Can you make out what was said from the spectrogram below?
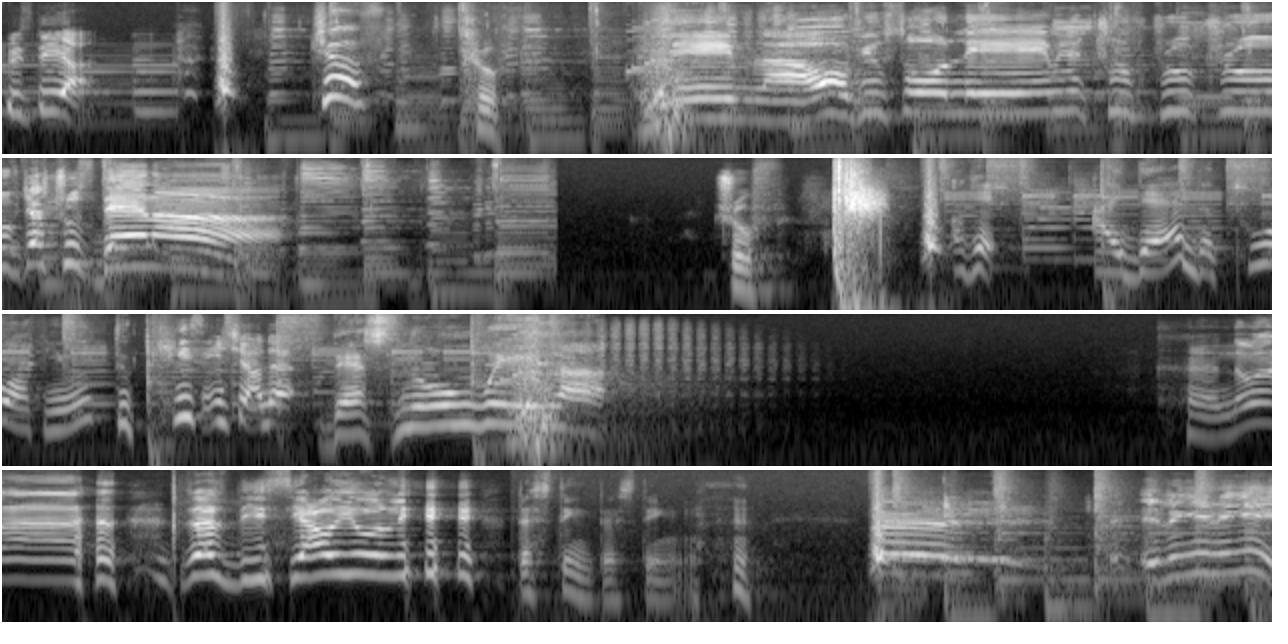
Christy ah? Truth. Truth. Lame lah, all of you so lame. Just truth, truth, truth. Just choose there lah. Truth. Okay, I dare the two of you to kiss each other. There's no way lah. no lah, just di xiao you only. testing, testing. Hey, hey, Lingy, Lingy.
